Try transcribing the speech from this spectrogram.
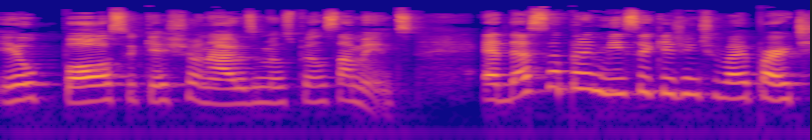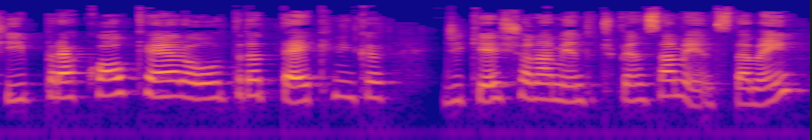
Eu posso questionar os meus pensamentos. É dessa premissa que a gente vai partir para qualquer outra técnica de questionamento de pensamentos, tá bem?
